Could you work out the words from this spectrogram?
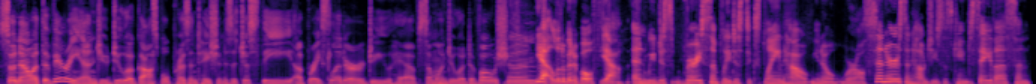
So now at the very end, you do a gospel presentation. Is it just the a bracelet, or do you have someone do a devotion? Yeah, a little bit of both. Yeah. And we just very simply just explain how, you know, we're all sinners and how Jesus came to save us. And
